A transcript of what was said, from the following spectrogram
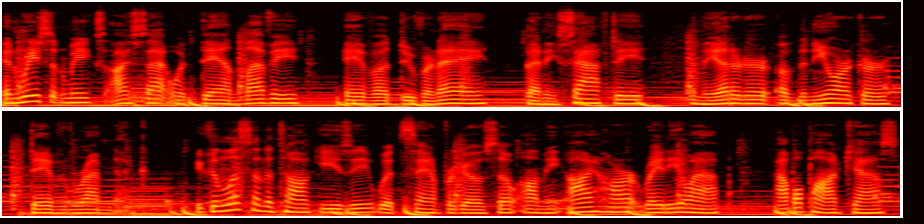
In recent weeks, I sat with Dan Levy, Ava DuVernay, Benny Safdie, and the editor of The New Yorker, David Remnick. You can listen to Talk Easy with Sam Fragoso on the iHeartRadio app, Apple Podcasts,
